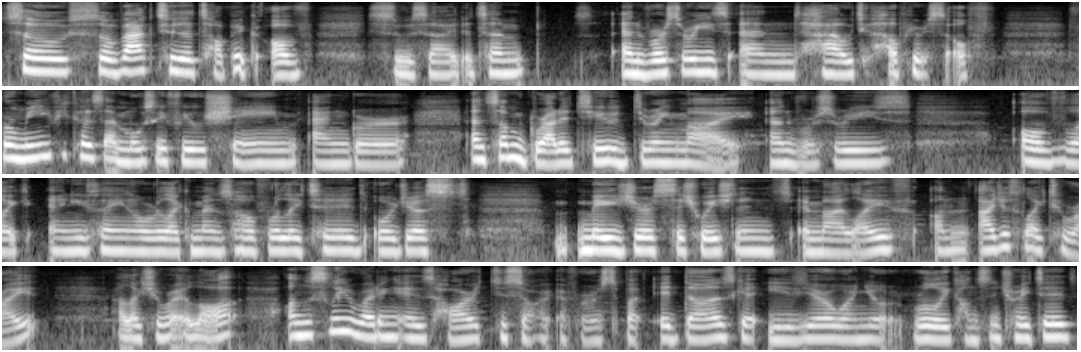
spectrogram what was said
so so back to the topic of suicide attempts, anniversaries and how to help yourself. For me, because I mostly feel shame, anger, and some gratitude during my anniversaries of like anything or like mental health related or just major situations in my life. Um, I just like to write. I like to write a lot. Honestly, writing is hard to start at first, but it does get easier when you're really concentrated.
